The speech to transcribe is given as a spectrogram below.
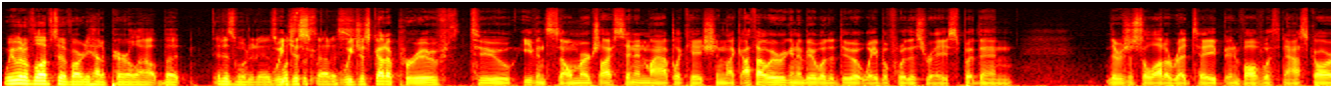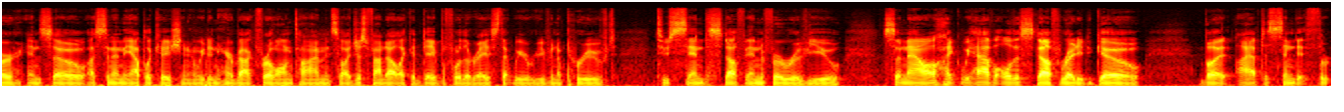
we would have loved to have already had apparel out, but it is what it is. we What's just the status? we just got approved to even sell merch. I sent in my application. Like I thought we were gonna be able to do it way before this race, but then there was just a lot of red tape involved with NASCAR, and so I sent in the application and we didn't hear back for a long time. And so I just found out like a day before the race that we were even approved to send stuff in for review. So now like we have all this stuff ready to go, but I have to send it through.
